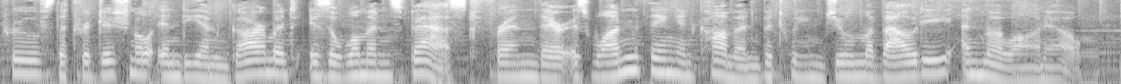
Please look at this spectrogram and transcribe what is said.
proves the traditional Indian garment is a woman's best friend There is one thing in common between Jhumma Boudi and Mohana.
